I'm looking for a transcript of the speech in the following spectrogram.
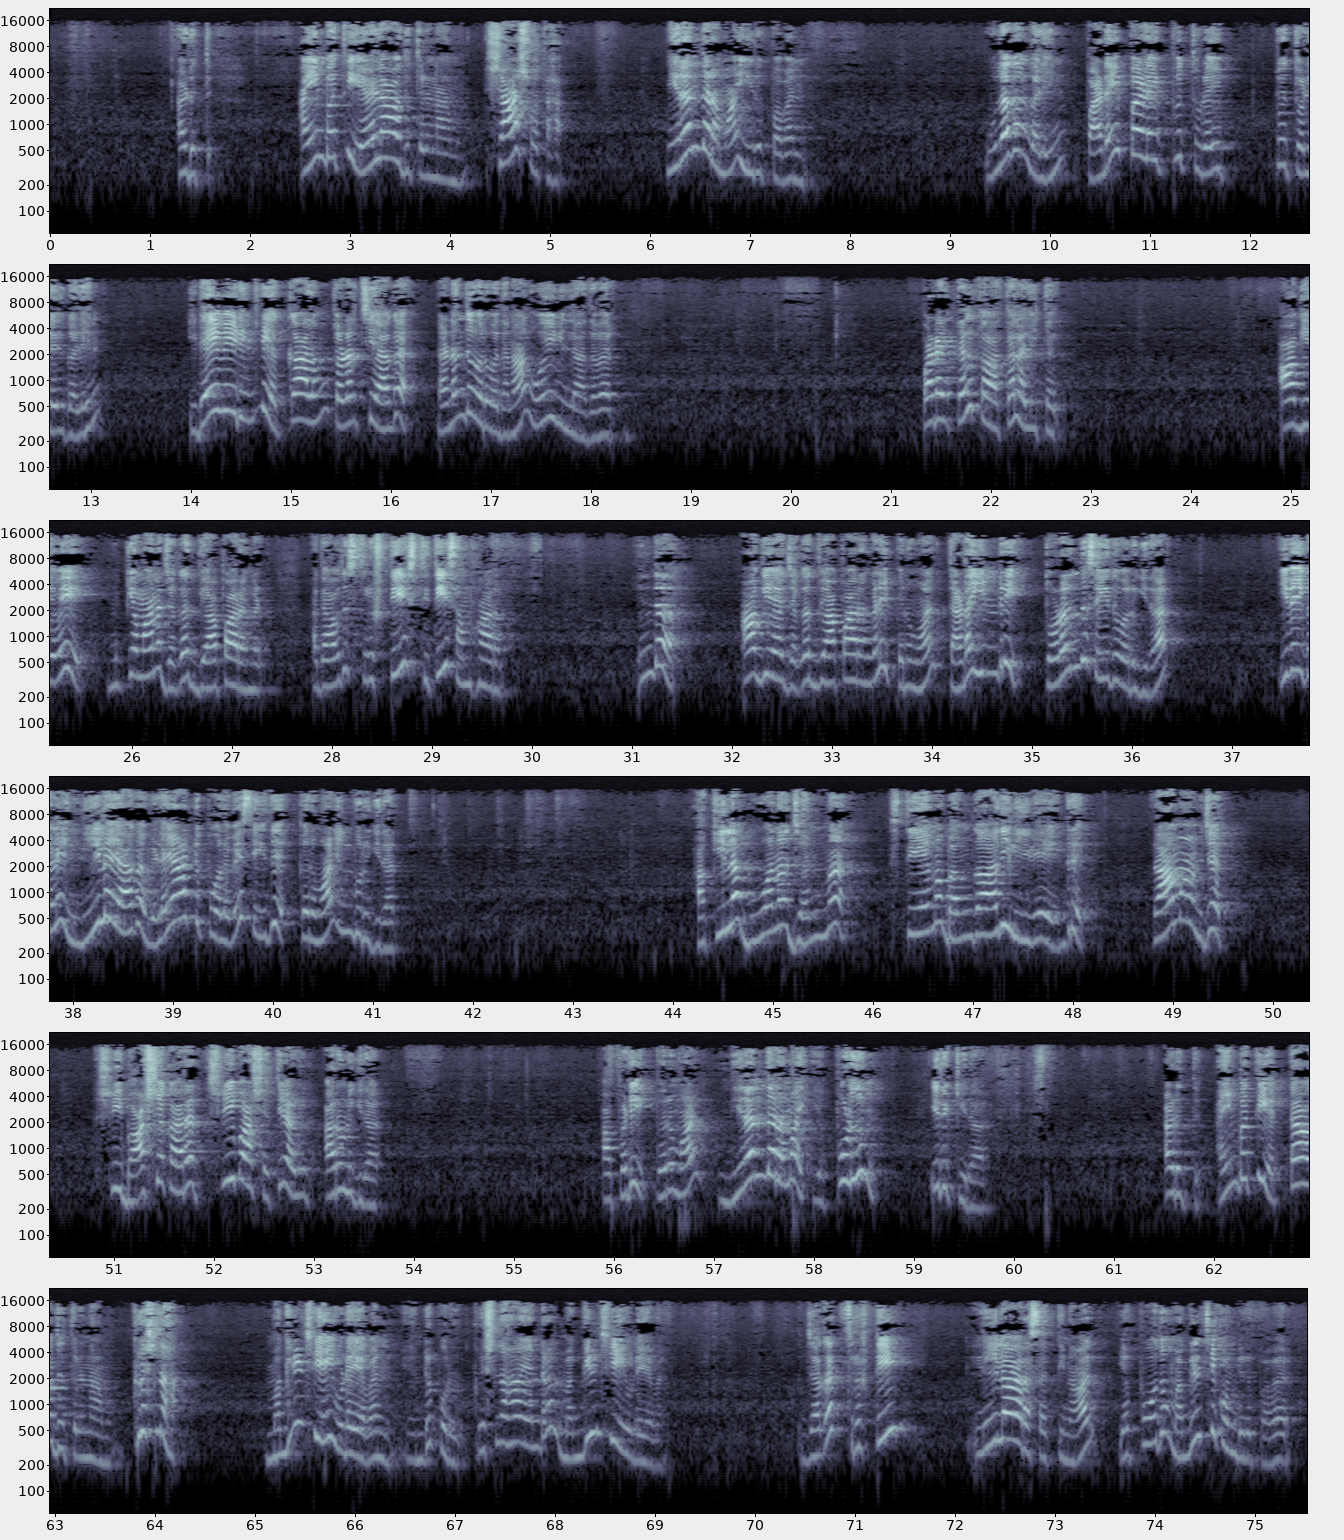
அடுத்து ஐம்பத்தி ஏழாவது திருநாமம் சாஸ்வதா. நிரந்தரமாய் இருப்பவன். உலகங்களின் படைப்படைப்பு துடைப்பு தொழில்களின் இடைவீடின்றி எக்காலமும் தொடர்ச்சியாக நடந்து வருவதனால் ஓய்வில்லாதவர். படைத்தல் காத்தல் அழித்தல். ஆகியவை முக்கியமான ஜெகத் வியாபாரங்கள். அதாவது சிருஷ்டி ஸ்திதி சம்ஹாரம். இந்த ஆகிய ஜெகத் வியாபாரங்களை பெருமாள் தடையின்றி தொடர்ந்து செய்து வருகிறார். இவைகளை லீலையாக விளையாட்டு போலவே செய்து பெருமாள் இன்புறுகிறார். அகில புவன ஜன்ம ஸ்தேம பங்காதி லீலே என்று ராமானுஜர் ஸ்ரீ பாஷ்யக்காரர் ஸ்ரீபாஷ்யத்தில் அருள் அருளுகிறார். அப்படி பெருமாள் நிரந்தரமாய் எப்பொழுதும் இருக்கிறார். அடுத்து ஐம்பத்தி எட்டாவது திருநாமம் கிருஷ்ணஹா மகிழ்ச்சியை உடையவன் என்று பொருள். கிருஷ்ணஹா என்றால் மகிழ்ச்சியை உடையவன். ஜகத் சிருஷ்டி லீலாரசத்தினால் எப்போதும் மகிழ்ச்சி கொண்டிருப்பவர்.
